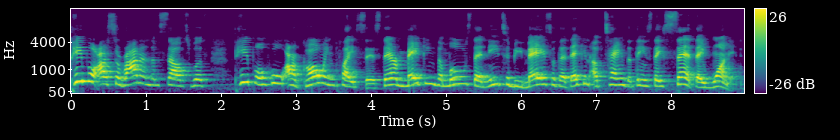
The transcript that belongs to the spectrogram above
People are surrounding themselves with people who are going places. They're making the moves that need to be made so that they can obtain the things they said they wanted.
